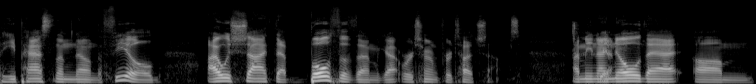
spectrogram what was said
he passed them down the field, I was shocked that both of them got returned for touchdowns. I mean, yeah. I know that um,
